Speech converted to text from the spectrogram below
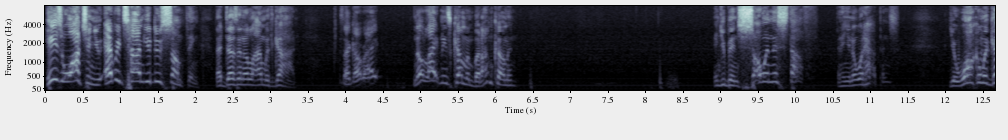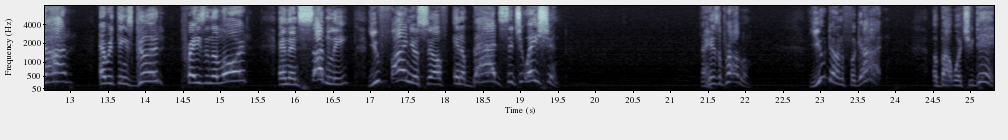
He's watching you every time you do something that doesn't align with God. It's like, all right, no lightning's coming, but I'm coming. And you've been sowing this stuff, and you know what happens? You're walking with God, everything's good, praising the Lord, and then suddenly you find yourself in a bad situation. Now, here's the problem you done forgot about what you did.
